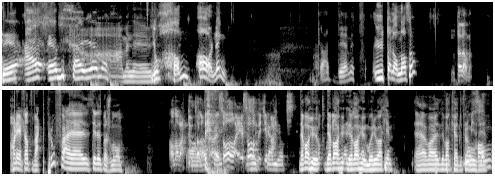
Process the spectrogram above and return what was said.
Det er en seier, da. Ja, men uh... Johan Arneng. God damn it. Ut av landet, altså? ut av landet. har han helt tatt vært proff, er det jeg stiller spørsmål om. Han har vært ute av landet. Jeg så, jeg så han ikke vært. Det var, hu det var, hu det var humor, Joakim. Det var, det var kødd fra min side. Johan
